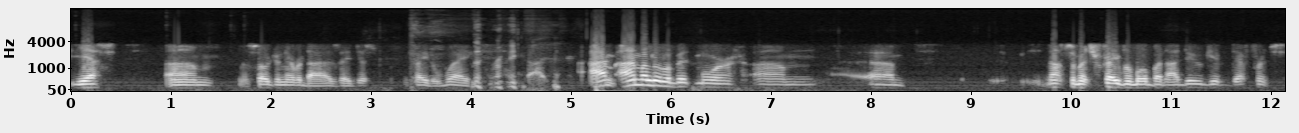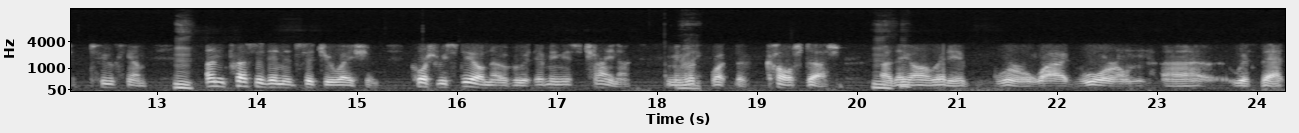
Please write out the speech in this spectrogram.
yes, um, the soldier never dies; they just fade away. right. I'm I'm a little bit more um, um, not so much favorable, but I do give deference to him. Hmm. Unprecedented situation. Of course, we still know who it. I mean, it's China. I mean, look Right. what the cost us. Uh, Mhm. they already a worldwide war on uh, with that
